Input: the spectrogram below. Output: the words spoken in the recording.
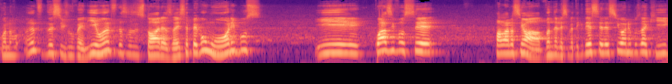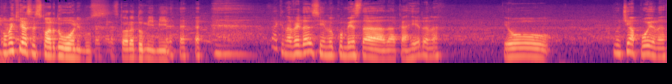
quando, antes desse juvenil, antes dessas histórias aí, você pegou um ônibus e quase você falaram assim, ó, Vanderlei, você vai ter que descer desse ônibus aqui. Como é que é essa história do ônibus? Essa história do Mimi. é que, na verdade, assim, no começo da, da carreira, né, eu não tinha apoio, né?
